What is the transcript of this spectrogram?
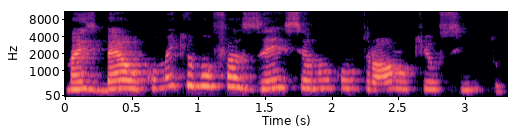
Mas, Bel, como é que eu vou fazer se eu não controlo o que eu sinto?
